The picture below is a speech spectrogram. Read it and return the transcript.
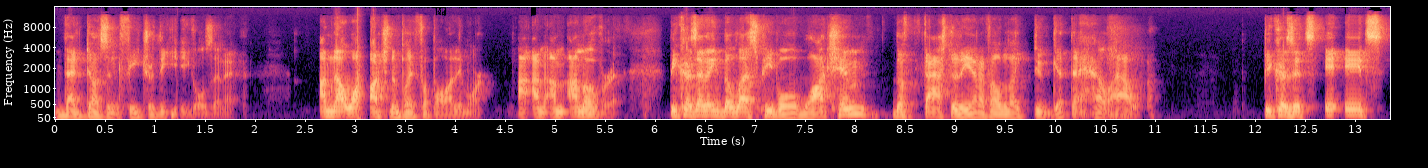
that doesn't feature the Eagles in it. I'm not watching him play football anymore. I, I'm, I'm I'm over it because I think the less people watch him, the faster the NFL will be like, dude, get the hell out. Because it's it, it's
